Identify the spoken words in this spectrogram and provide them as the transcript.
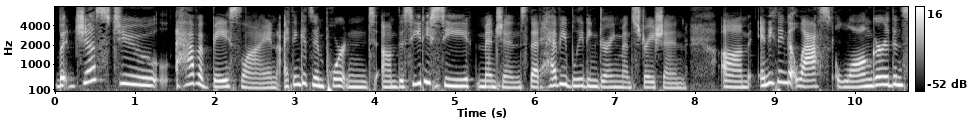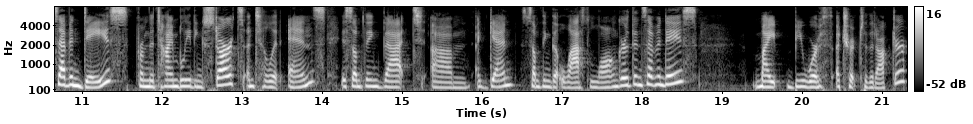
But just to have a baseline, I think it's important. Um, the CDC mentions that heavy bleeding during menstruation, um, anything that lasts longer than seven days from the time bleeding starts until it ends, is something that, um, again, something that lasts longer than seven days might be worth a trip to the doctor.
